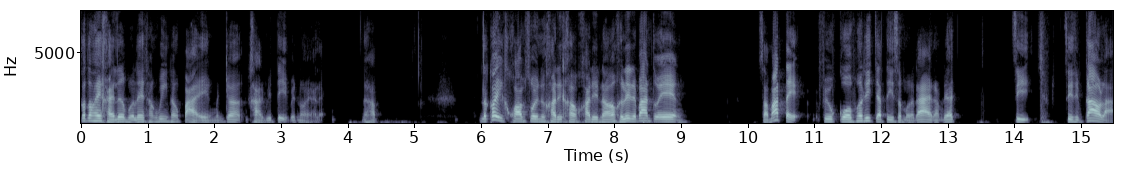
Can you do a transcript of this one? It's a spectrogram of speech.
ก็ต้องให้ Kyler Murray ทั้งวิ่งทั้งปาเอง มันก็ขาดมิติไปหน่อยอะแหละนะครับ แล้วก็อีกความซวยหนึ่งคาร์ดิของ Cardinals คือเล่นในบ้านตัวเอง สามารถเตะ field goal เพื่อที่จะตีเสมอได้นะครับระยะ4 49หลา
